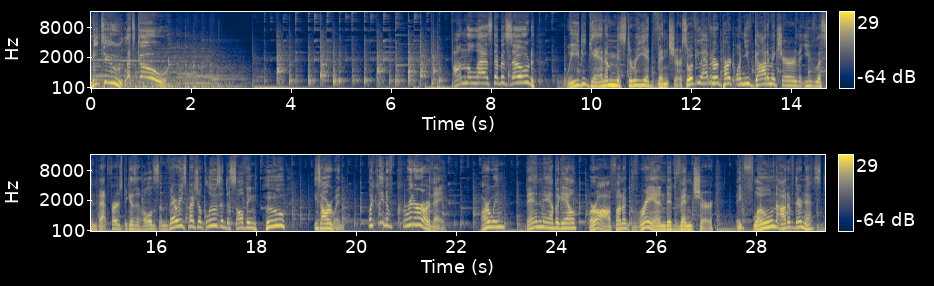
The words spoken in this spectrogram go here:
Me too! Let's go! On the last episode, we began a mystery adventure. So if you haven't heard part one, you've got to make sure that you've listened to that first because it holds some very special clues into solving who is Arwen. What kind of critter are they? Arwen, Ben, and Abigail were off on a grand adventure. They'd flown out of their nest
